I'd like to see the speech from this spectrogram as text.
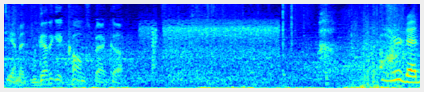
damn it, we gotta get comms back up. You're dead.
